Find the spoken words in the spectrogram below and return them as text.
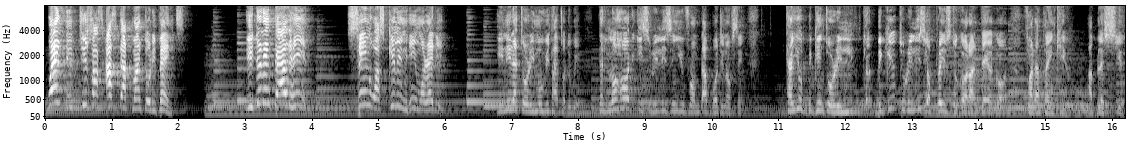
When did Jesus ask that man to repent? He didn't tell him. Sin was killing him already. He needed to remove it out of the way. The Lord is releasing you from that burden of sin. Can you begin to re- begin to release your praise to God and tell God, Father, thank you. I bless you.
